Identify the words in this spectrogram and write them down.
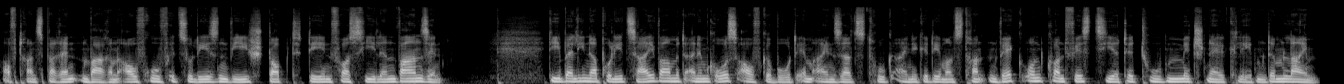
Auf Transparenten waren Aufrufe zu lesen wie Stoppt den fossilen Wahnsinn. Die Berliner Polizei war mit einem Großaufgebot im Einsatz, trug einige Demonstranten weg und konfiszierte Tuben mit schnell klebendem Leim.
